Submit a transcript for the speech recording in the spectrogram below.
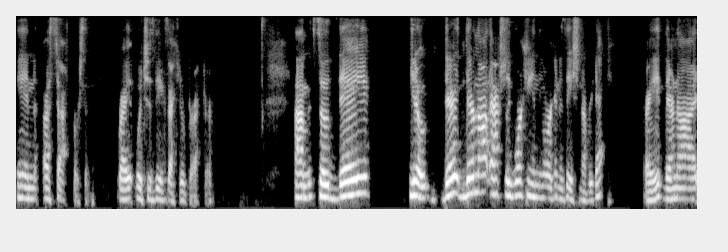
in a staff person, right? Which is the executive director. Um, so they, you know, they're they're not actually working in the organization every day, right? They're not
